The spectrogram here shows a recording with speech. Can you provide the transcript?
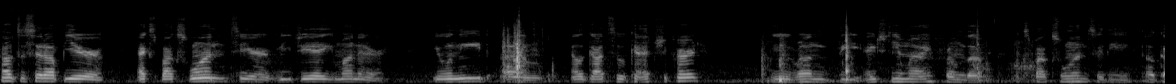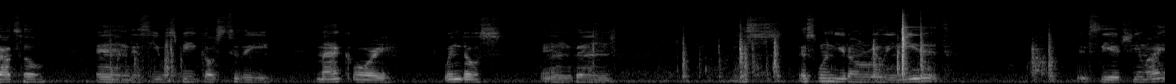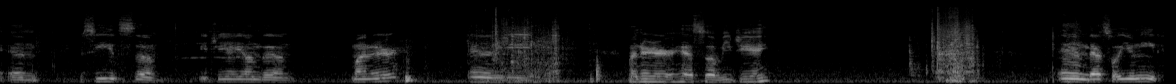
how to set up your Xbox One to your VGA monitor. You will need um, Elgato capture card. You run the HDMI from the Xbox One to the Elgato and this USB goes to the Mac or Windows and then this this one you don't really need it it's the HDMI and you see it's the VGA on the monitor monitor has uh, a. VGA and that's all you need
